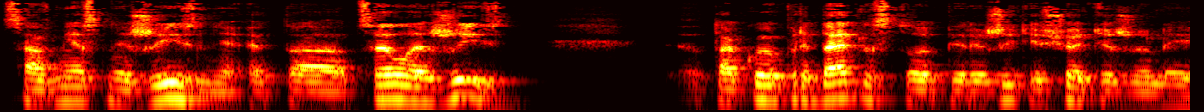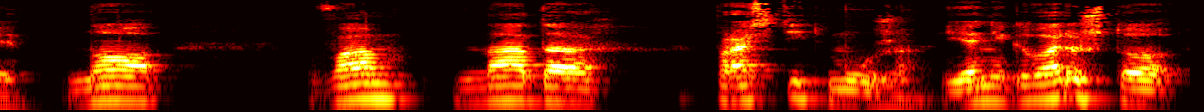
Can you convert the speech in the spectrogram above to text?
совместной жизни это целая жизнь. Такое предательство пережить еще тяжелее. Но вам надо простить мужа. Я не говорю, что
